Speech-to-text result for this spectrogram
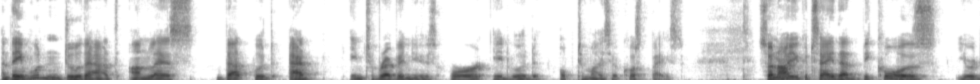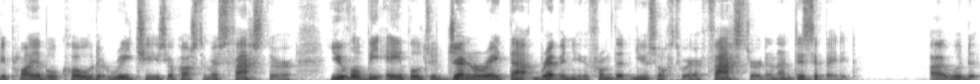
And they wouldn't do that unless that would add into revenues or it would optimize your cost base. So now you could say that because your deployable code reaches your customers faster, you will be able to generate that revenue from that new software faster than anticipated. I would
